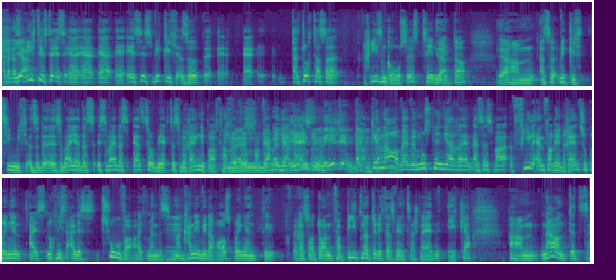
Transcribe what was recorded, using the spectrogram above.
Aber das ja. Wichtigste ist, er, er, er, es ist wirklich, also er, dadurch, dass er riesengroß ist, zehn ja. Meter. Ja. Ähm, also wirklich ziemlich, also es war ja das, es war ja das erste Objekt, das wir reingebracht haben. Weiß, wir, wir haben ihn ja reinbringen. Genau, weil wir mussten ihn ja rein, also es war viel einfacher ihn reinzubringen, als noch nicht alles zu war. Ich meine, mhm. man kann ihn wieder rausbringen. Die Restauratoren verbieten natürlich, dass wir ihn zerschneiden, eh klar. Ähm, na, und jetzt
